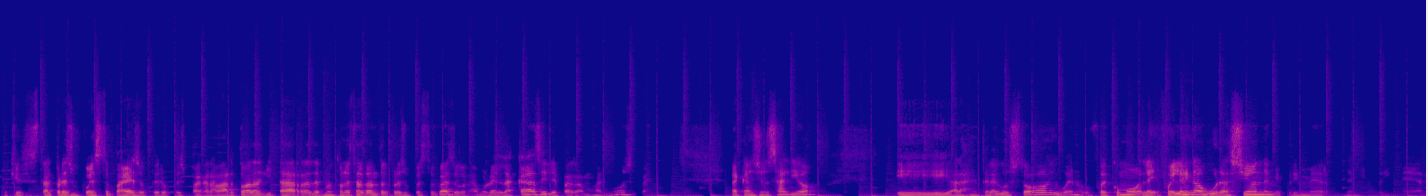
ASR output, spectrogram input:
porque está el presupuesto para eso, pero pues para grabar todas las guitarras, de pronto no está tanto el presupuesto para eso, grabémoslo en la casa y le pagamos al músico. la canción salió y a la gente le gustó y bueno, fue como, la, fue la inauguración de mi primer, de mi primer,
